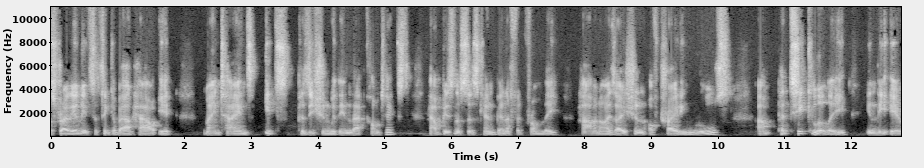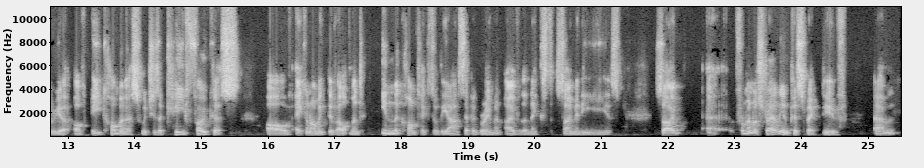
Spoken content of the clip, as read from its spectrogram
Australia needs to think about how it maintains its position within that context, how businesses can benefit from the harmonisation of trading rules, um, particularly in the area of e commerce, which is a key focus of economic development in the context of the RCEP agreement over the next so many years. So, uh, from an Australian perspective, Um,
